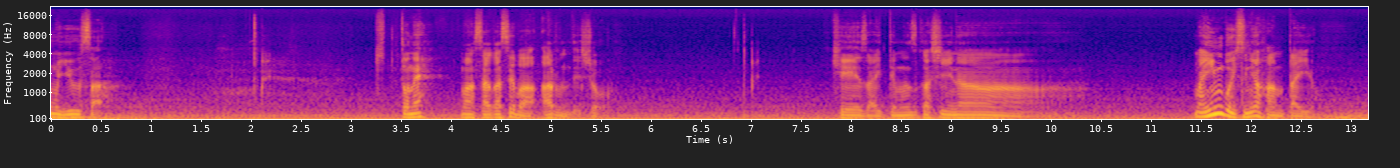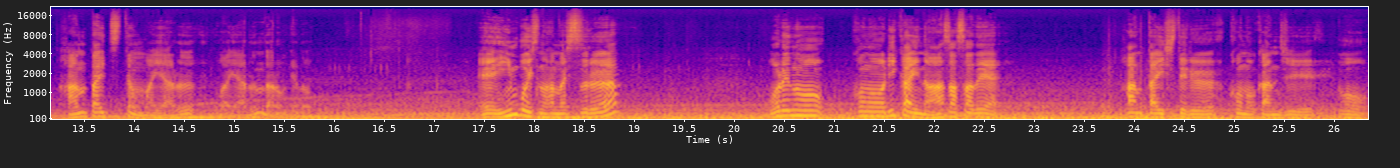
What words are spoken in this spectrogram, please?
も言うさ。きっとね、まあ探せばあるんでしょう。経済って難しいなまあインボイスには反対よ。反対っつってもまあやるはやるんだろうけど。えー、インボイスの話する？俺のこの理解の浅さで反対してるこの感じを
